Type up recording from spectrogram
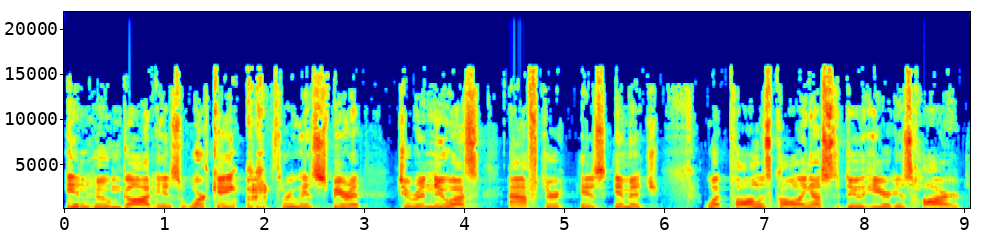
in whom God is working through his Spirit to renew us after his image. What Paul is calling us to do here is hard,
